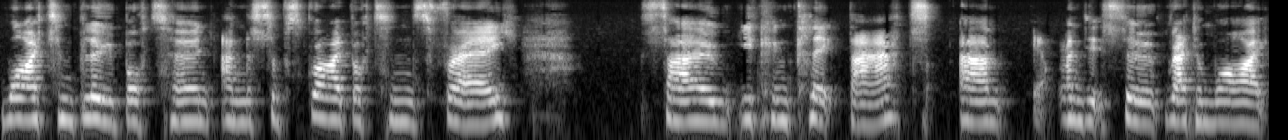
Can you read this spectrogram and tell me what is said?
white and blue button and the subscribe button's free. So you can click that. Um, and it's the red and white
